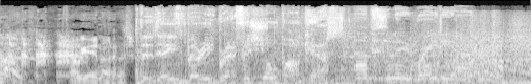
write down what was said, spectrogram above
oh. oh, yeah, no, that's right. The Dave Berry Breakfast Show Podcast. Absolute Radio.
